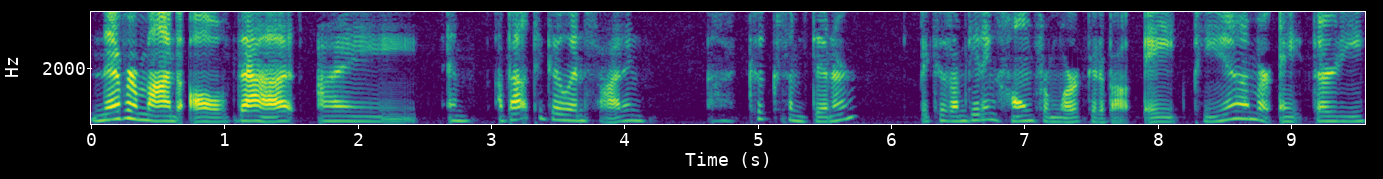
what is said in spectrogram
never mind all that. I am about to go inside and uh, cook some dinner because I'm getting home from work at about 8 p.m. or 8:30.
